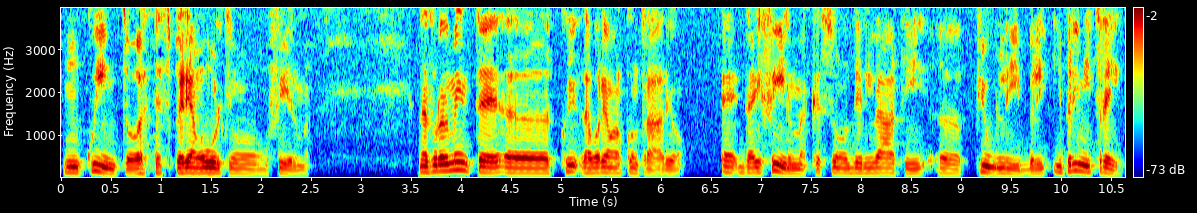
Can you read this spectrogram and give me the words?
un quinto e speriamo ultimo film. Naturalmente eh, qui lavoriamo al contrario, è dai film che sono derivati eh, più libri. I primi tre,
